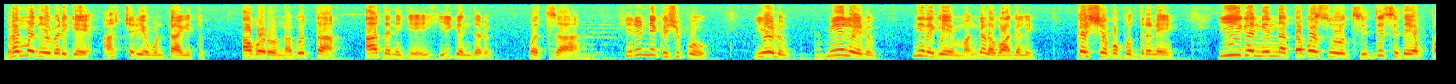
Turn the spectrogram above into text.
ಬ್ರಹ್ಮದೇವರಿಗೆ ಆಶ್ಚರ್ಯ ಉಂಟಾಯಿತು. ಅವರು ನಗುತ್ತಾ ಆತನಿಗೆ ಹೀಗೆಂದರು. ವತ್ಸ, ಹಿರಣ್ಯಕಶಿಪು, ಏಳು, ಮೇಲೇಳು ನಿನಗೆ ಮಂಗಳವಾಗಲಿ. ಕಶ್ಯಪ ಪುತ್ರನೇ, ಈಗ ನಿನ್ನ ತಪಸ್ಸು ಸಿದ್ಧಿಸಿದೆಯಪ್ಪ.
